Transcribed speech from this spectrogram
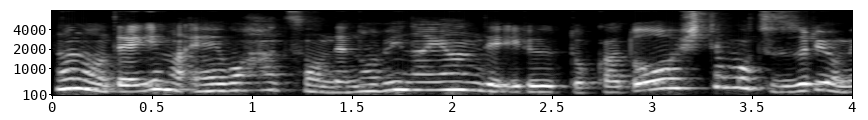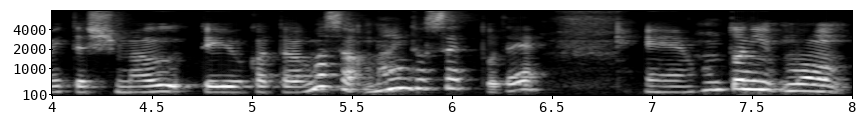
なので今英語発音で伸び悩んでいるとかどうしても綴りを見てしまうっていう方はまずはマインドセットで、えー、本当にもう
